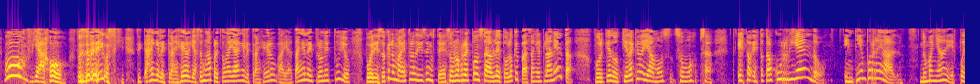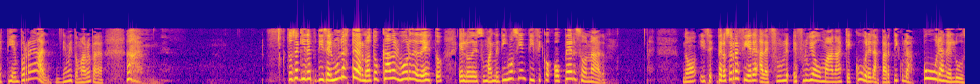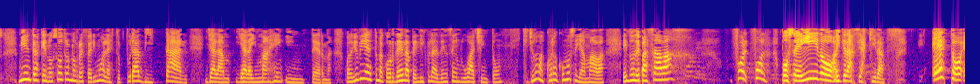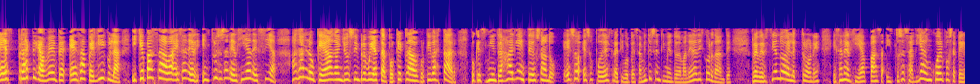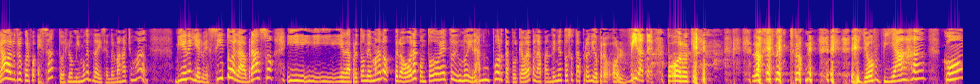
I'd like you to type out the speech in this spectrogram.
Uh, viajó. Pues yo le digo, si, si estás en el extranjero y haces un apretón allá en el extranjero, allá están electrones tuyos. Por eso que los maestros dicen, ustedes son los responsables de todo lo que pasa en el planeta. Porque quiera que vayamos, somos, o sea, esto, esto está ocurriendo en tiempo real, no mañana y después, tiempo real. Déjame tomarme para... Ah. Entonces aquí dice, el mundo externo ha tocado el borde de esto en lo de su magnetismo científico o personal. ¿no? pero se refiere a la efluvia humana que cubre las partículas puras de luz, mientras que nosotros nos referimos a la estructura vital y a la, y a la imagen interna. Cuando yo vi esto me acordé de la película de Denzel Washington, que yo no me acuerdo cómo se llamaba, en donde pasaba... Fol, fol, poseído, ay gracias Kira, esto es prácticamente esa película. ¿Y qué pasaba? Esa, incluso esa energía decía, hagan lo que hagan, yo siempre voy a estar. ¿Por qué, claro? ¿Por qué iba a estar? Porque mientras alguien esté usando esos, esos poderes creativos, el pensamiento y sentimiento de manera discordante, reversiendo electrones, esa energía pasa, y entonces salía de un cuerpo, se pegaba al otro cuerpo. Exacto, es lo mismo que te está diciendo el Mahachohan vienes y el besito, el abrazo y, el apretón de mano, pero ahora con todo esto uno dirá, no importa, porque ahora con la pandemia todo eso está prohibido, pero olvídate, porque los electrones, ellos viajan con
